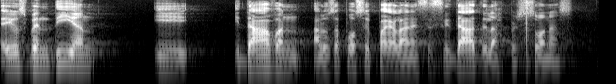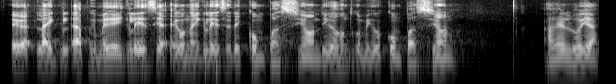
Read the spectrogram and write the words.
ellos vendían y, daban a los apóstoles para la necesidad de las personas. La, la, primera iglesia era una iglesia de compasión. Diga junto conmigo compasión. Aleluya.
